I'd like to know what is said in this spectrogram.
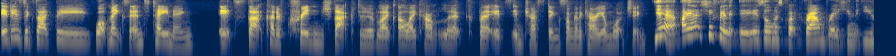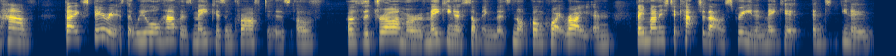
it is exactly what makes it entertaining. It's that kind of cringe factor of like, oh, I can't look, but it's interesting, so I'm going to carry on watching. Yeah, I actually feel it is almost quite groundbreaking that you have that experience that we all have as makers and crafters of of the drama of making us something that's not gone quite right and they managed to capture that on screen and make it and you know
